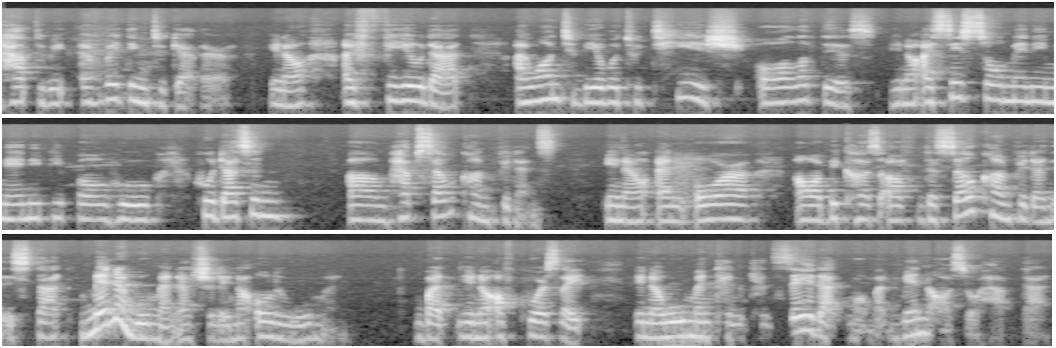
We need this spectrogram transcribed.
have to be everything together. You know, I feel that I want to be able to teach all of this. You know, I see so many, many people who who doesn't um, have self confidence you know, and or or because of the self confidence is that men and women actually, not only women, but you know, of course, like you know, women can can say that more, but men also have that,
